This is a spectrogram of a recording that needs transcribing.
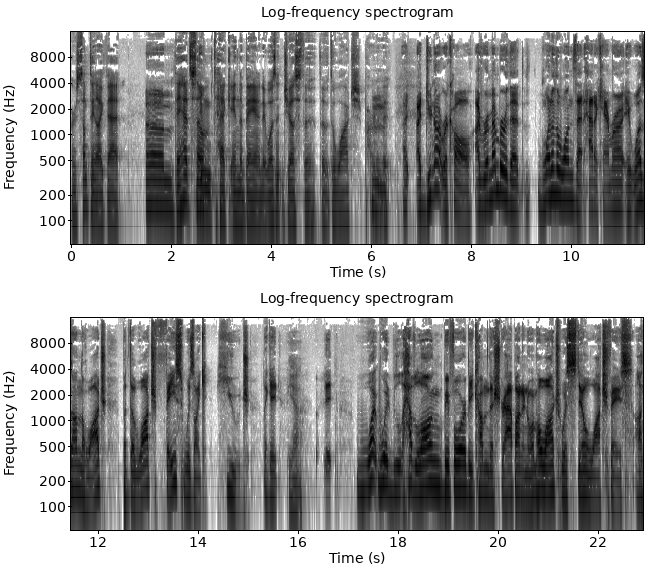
or something like that. Um, they had some it, tech in the band. It wasn't just the the, the watch part of hmm. it. I, I do not recall. I remember that one of the ones that had a camera, it was on the watch, but the watch face was like huge. Like it Yeah. It what would have long before become the strap on a normal watch was still watch face on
